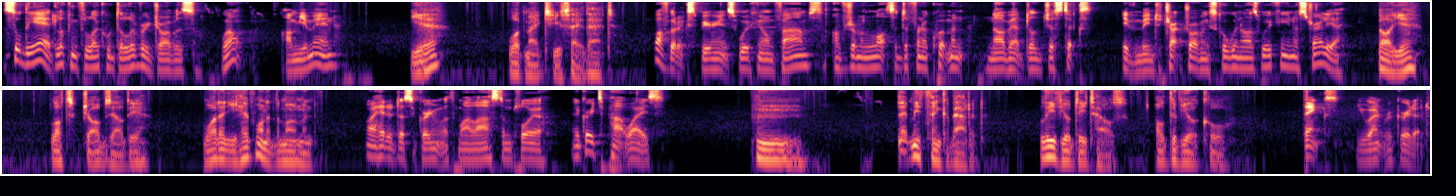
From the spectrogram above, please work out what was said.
Saw the ad looking for local delivery drivers. Well, I'm your man. Yeah? What makes you say that? Well, I've got experience working on farms. I've driven lots of different equipment, know about logistics. Even been to truck driving school when I was working in Australia. Oh, yeah? Lots of jobs out there. Why don't you have one at the moment? I had a disagreement with my last employer. Agreed to part ways. Hmm. Let me think about it. Leave your details. I'll give you a call. Thanks. You won't regret it.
